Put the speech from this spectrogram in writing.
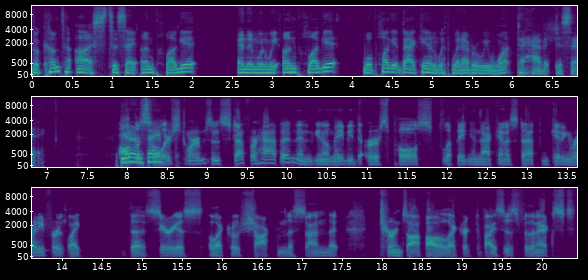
they'll come to us to say unplug it, and then when we unplug it, we'll plug it back in with whatever we want to have it to say. You all the solar storms and stuff were happening, and you know maybe the Earth's poles flipping and that kind of stuff, and getting ready for like the serious electroshock from the sun that turns off all electric devices for the next.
